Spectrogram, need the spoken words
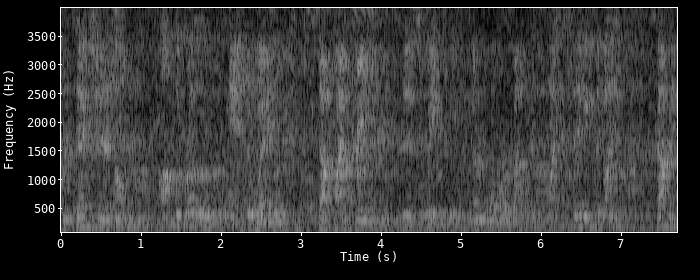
protection at home, on the road, and away. Stop by Premiums this week and learn more about this life-saving device coming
